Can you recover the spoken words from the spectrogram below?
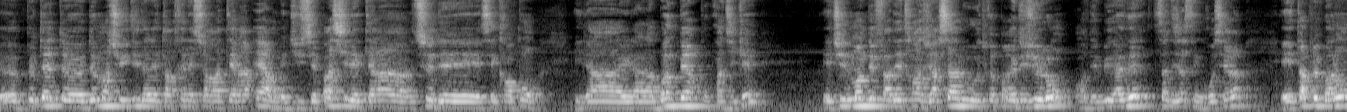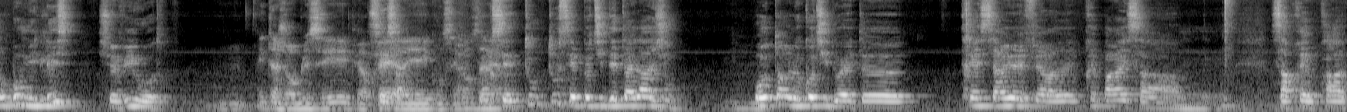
Euh, Peut-être euh, demain tu lui dis d'aller t'entraîner sur un terrain herbe, mais tu sais pas si les terrains, ceux des ses crampons, il a, il a la bonne paire pour pratiquer. Et tu demandes de faire des transversales ou de préparer du jeu long en début d'année, ça déjà c'est une grosse erreur. Et il tape le ballon, boum, il glisse, cheville ou autre. Et t'as un joueur blessé, et puis après, il y a les conséquences Donc derrière. c'est tout- tous ces petits détails-là jouent. Autant le coach il doit être euh, très sérieux et faire euh, préparer sa, sa, prépa-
